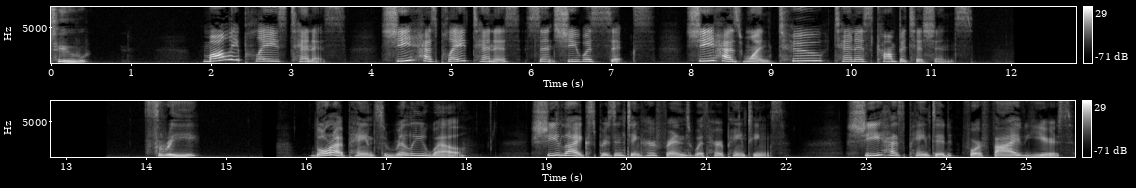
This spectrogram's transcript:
2, Molly plays tennis. She has played tennis since she was six. She has won two tennis competitions. 3, Laura paints really well. She likes presenting her friends with her paintings. She has painted for five years,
